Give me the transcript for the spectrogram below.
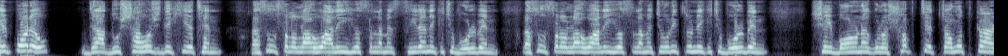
এরপরেও যারা দুঃসাহস দেখিয়েছেন, রাসূল আলাইহি ওয়াসাল্লামের সিরা নিয়ে কিছু বলবেন, রাসূল আলাইহি ওয়াসাল্লামের চরিত্র নিয়ে কিছু বলবেন, সেই বর্ণনাগুলো সবচেয়ে চমৎকার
